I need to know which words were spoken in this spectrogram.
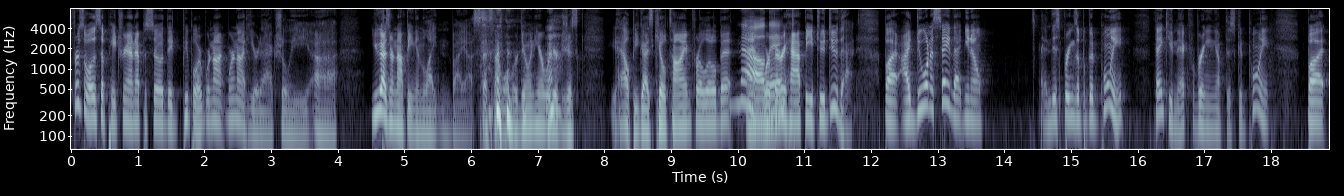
first of all, this is a Patreon episode. They people are we're not we're not here to actually. Uh, you guys are not being enlightened by us. That's not what we're doing here. We're here to just help you guys kill time for a little bit. No, and we're they- very happy to do that. But I do want to say that you know, and this brings up a good point. Thank you, Nick, for bringing up this good point. But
